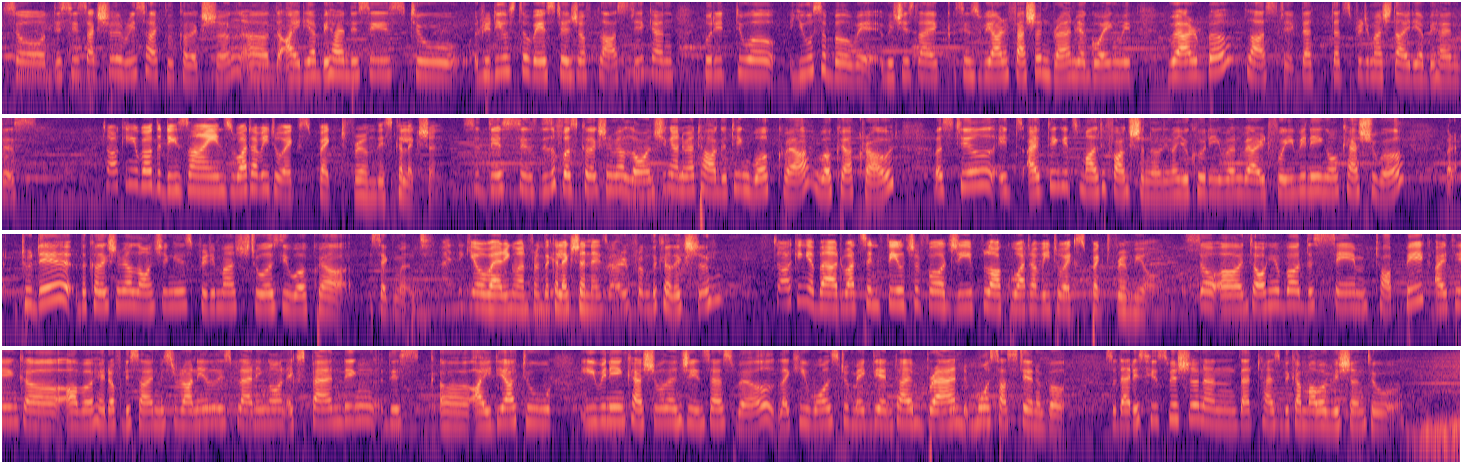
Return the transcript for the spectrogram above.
So this is actually a recycled collection. Uh, the idea behind this is to reduce the wastage of plastic and put it to a usable way, which is like since we are a fashion brand, we are going with wearable plastic. That that's pretty much the idea behind this. Talking about the designs, what are we to expect from this collection? So this since this is the first collection we are launching and we are targeting workwear, workwear crowd, but still it's I think it's multifunctional. You know, you could even wear it for evening or casual. But today the collection we are launching is pretty much towards the workwear segment. I think you're wearing one from the collection as well. Wearing from the collection. Talking about what's in future for G Flock, what are we to expect from you? So, uh, talking about the same topic, I think uh, our head of design, Mr. Ranil, is planning on expanding this uh, idea to evening casual and jeans as well. Like he wants to make the entire brand more sustainable. So that is his vision, and that has become our vision too.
